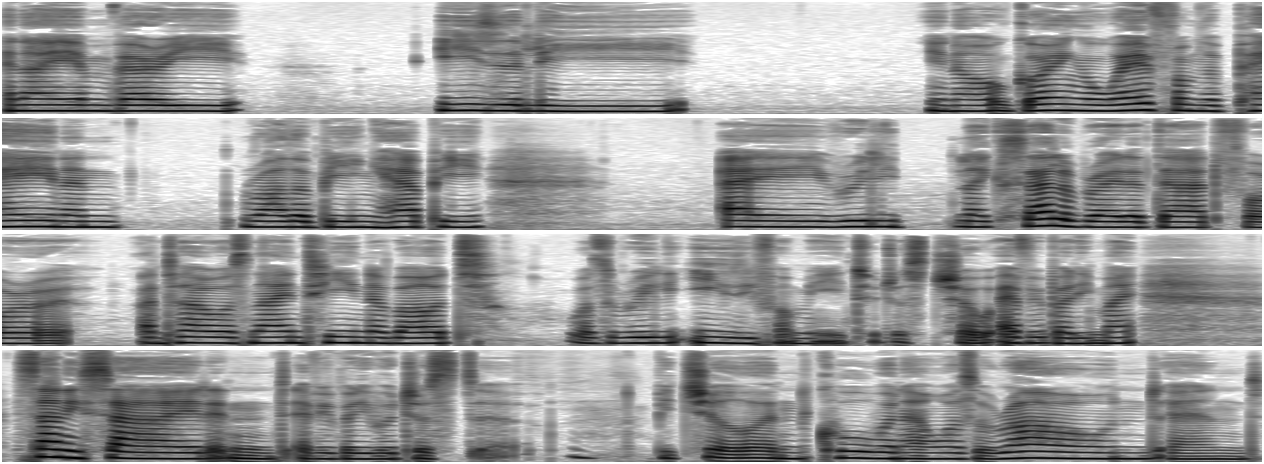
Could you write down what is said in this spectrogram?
and I am very easily you know going away from the pain and rather being happy. I really like celebrated that for until I was 19 about was really easy for me to just show everybody my sunny side and everybody would just uh, be chill and cool when I was around and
